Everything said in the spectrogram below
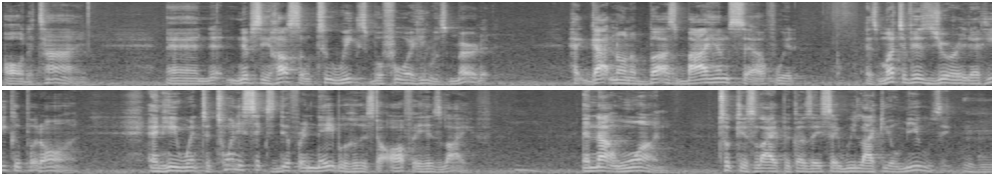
all the time. And Nipsey Hussle, two weeks before he was murdered, had gotten on a bus by himself with as much of his jewelry that he could put on. And he went to 26 different neighborhoods to offer his life. And not one took his life because they say, we like your music. Mm-hmm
